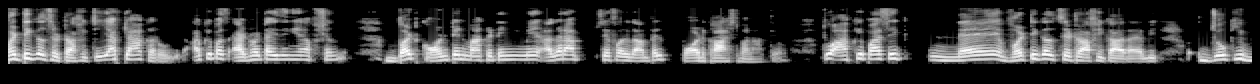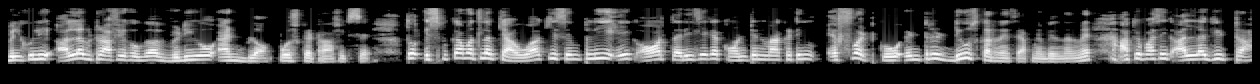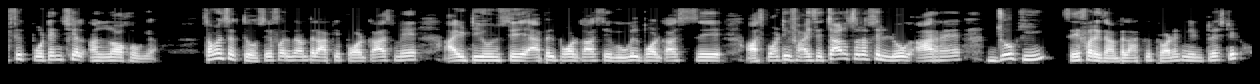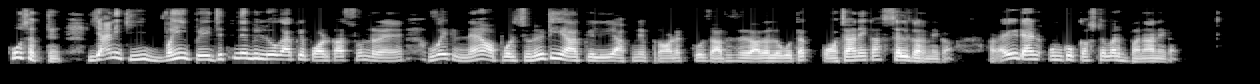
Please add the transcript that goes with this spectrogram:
वर्टिकल से ट्रैफ़िक चाहिए। आप क्या करोगे? आपके पास एडवर्टाइजिंग है ऑप्शन बट कंटेंट मार्केटिंग में अगर आप से फॉर एग्जांपल पॉडकास्ट बनाते हो तो आपके पास एक नए वर्टिकल से ट्रैफ़िक आ रहा है अभी, जो कि बिल्कुल ही अलग ट्रैफ़िक होगा वीडियो एंड ब्लॉग पोस्ट के ट्रैफ़िक से। तो इसका मतलब क्या हुआ कि सिंपली एक और तरीके का कंटेंट मार्केटिंग एफर्ट को इंट्रोड्यूस करने से अपने बिज़नेस में, आपके पास एक अलग ही ट्रैफ़िक पोटेंशियल अनलॉक हो गया। समझ सकते हो। से फॉर एग्ज़ाम्पल आपके पॉडकास्ट में आई से एप्पल पॉडकास्ट से गूगल पॉडकास्ट से स्पॉटीफाई से, चारों तरफ़ से लोग आ रहे हैं, जो कि से फॉर एग्ज़ाम्पल आपके प्रोडक्ट में इंटरेस्टेड हो सकते हैं। यानी कि वहीं पे जितने भी लोग आपके पॉडकास्ट सुन रहे हैं, वो एक नया अपॉर्चुनिटी है आपके लिए अपने प्रोडक्ट को ज़्यादा से ज़्यादा लोगों तक पहुँचाने का सेल करने का। Right right? एंड उनको कस्टमर बनाने का।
